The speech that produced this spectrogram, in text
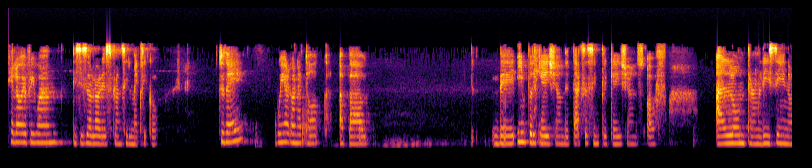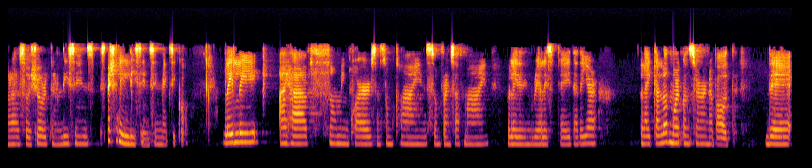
Hello everyone, this is Dolores from SIL Mexico. Today we are going to talk about the implication, the taxes implications of a long-term leasing or also short-term leasings, especially leasings in Mexico. Lately, I have some inquiries and some clients, some friends of mine related in real estate that they are like a lot more concerned about the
